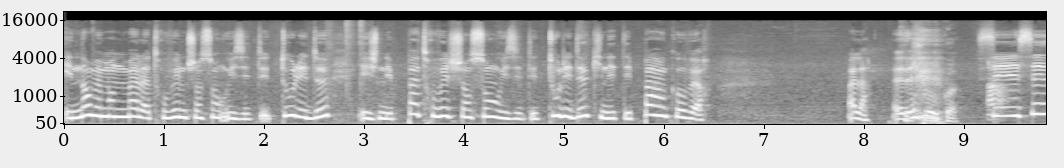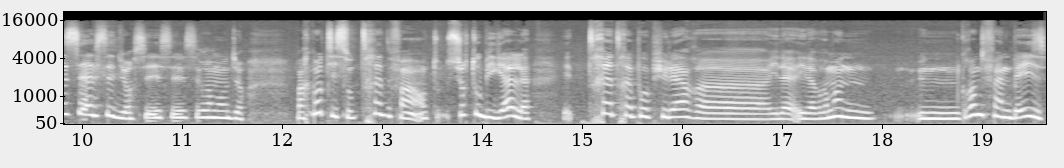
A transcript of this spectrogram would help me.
énormément de mal à trouver une chanson où ils étaient tous les deux et je n'ai pas trouvé de chanson où ils étaient tous les deux qui n'était pas un cover. Voilà. C'est chaud, quoi. C'est c'est- c'est assez dur, c'est c'est- c'est vraiment dur. Par contre, ils sont très, enfin, en tout- surtout Bigal est très très populaire. euh, il, a, il a vraiment une, une grande fanbase,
